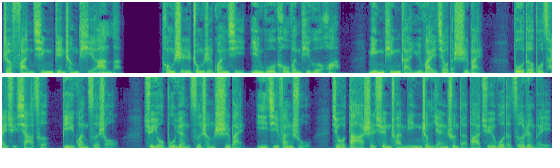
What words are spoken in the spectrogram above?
这反情变成铁案了。同时，中日关系因倭寇问题恶化，明廷敢于外交的失败，不得不采取下策，闭关自守，却又不愿自称失败，以及藩属。就大肆宣传，名正言顺地把绝倭的责任委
